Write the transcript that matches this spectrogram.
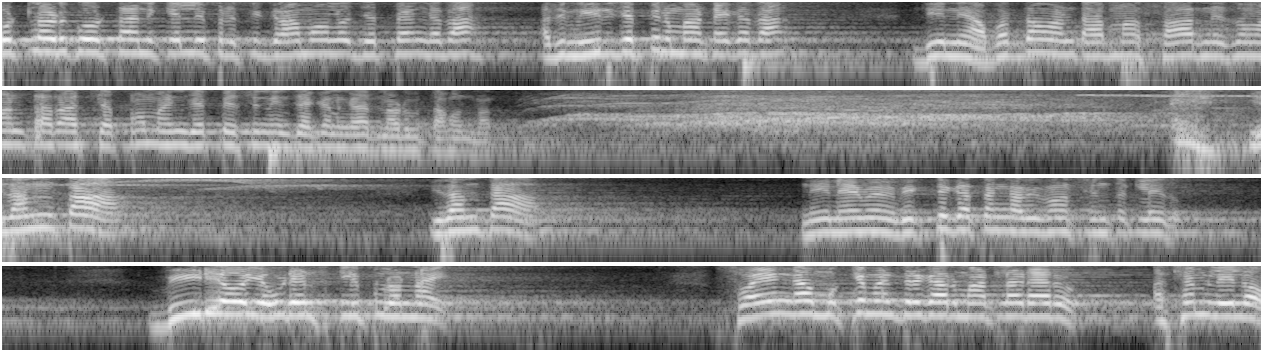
ఓట్లాడుకోవటానికి వెళ్ళి ప్రతి గ్రామంలో చెప్పాం కదా అది మీరు చెప్పిన మాటే కదా. దీన్ని అబద్ధం అంటామా సార్ నిజం అంటారా చెప్పమని చెప్పేసి నేను జగన్ గారిని అడుగుతా ఉన్నాను ఇదంతా ఇదంతా నేనేమీ వ్యక్తిగతంగా విమర్శించట్లేదు. వీడియో ఎవిడెన్స్ క్లిప్లు ఉన్నాయి స్వయంగా ముఖ్యమంత్రి గారు మాట్లాడారు అసెంబ్లీలో.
